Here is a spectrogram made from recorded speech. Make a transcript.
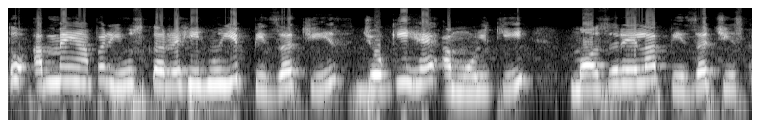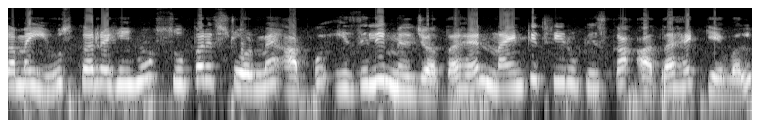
तो अब मैं यहाँ पर यूज़ कर रही हूँ ये पिज़्ज़ा चीज़ जो कि है अमूल की. मोजरेला पिज़्ज़ा चीज़ का मैं यूज़ कर रही हूँ। सुपर स्टोर में आपको इजीली मिल जाता है। नाइन्टी थ्री रुपीज़ का आता है केवल।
